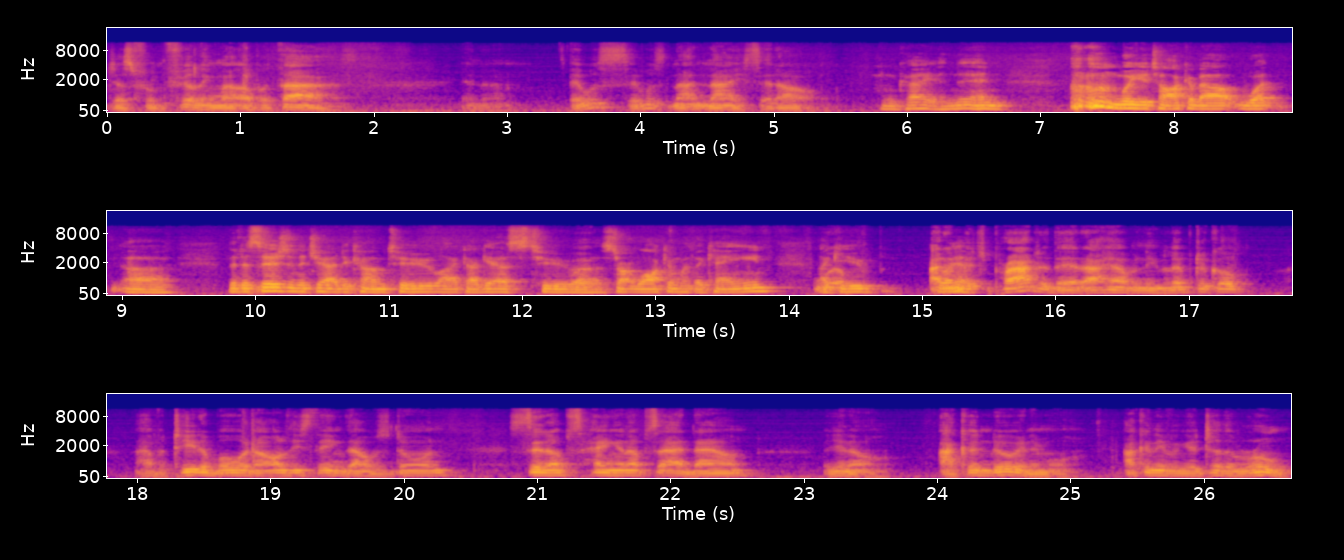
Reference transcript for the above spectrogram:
just from feeling my upper thighs and um, it was it was not nice at all. Okay, and then will you talk about what uh, the decision that you had to come to, like I guess to uh, start walking with a cane, like Well, you? I didn't mention prior to that I have an elliptical, I have a teeter board, and all these things I was doing, sit ups, hanging upside down. You know, I couldn't do it anymore. I couldn't even get to the room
